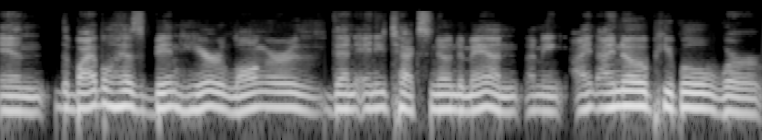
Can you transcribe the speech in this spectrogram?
And the Bible has been here longer than any text known to man. I mean, I, I know people were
